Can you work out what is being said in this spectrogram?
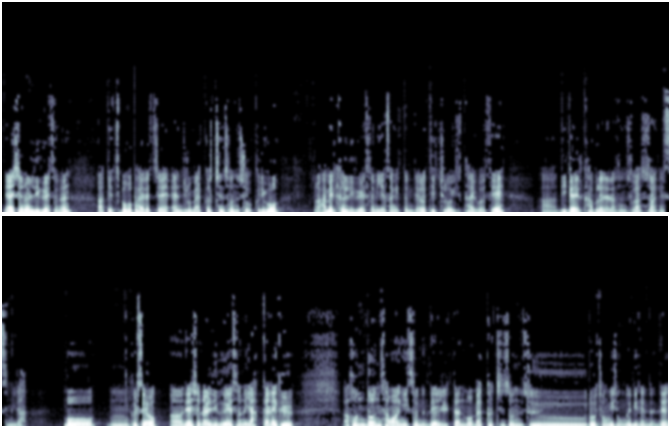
내셔널 리그에서는 아, 피츠버그 파이러츠의 앤드루 맥커친 선수 그리고 어, 아메리칸 리그에서는 예상했던 대로 디트로이트 타이거즈의 아, 미겔 카브레라 선수가 수상했습니다. 뭐 음, 글쎄요. 어, 내셔널 리그에서는 약간의 그 아, 혼돈 상황이 있었는데 일단 뭐 맥커친 선수로 정리 정돈이 됐는데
